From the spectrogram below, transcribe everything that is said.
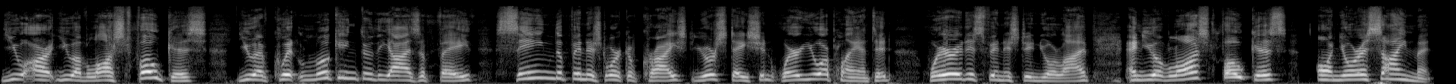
you are you have lost focus. You have quit looking through the eyes of faith, seeing the finished work of Christ, your station, where you are planted, where it is finished in your life, and you have lost focus on your assignment.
